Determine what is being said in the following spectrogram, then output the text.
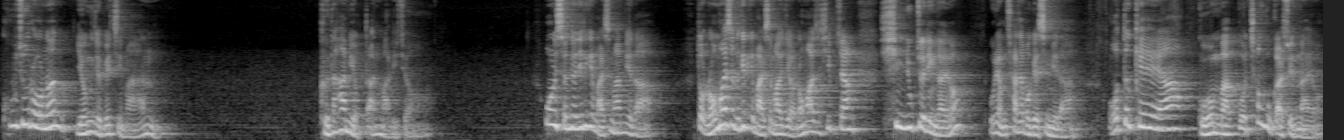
구주로는 영접했지만 그 다음이 없다는 말이죠. 오늘 성경 이렇게 말씀합니다. 또 로마서도 그렇게 말씀하죠. 로마서 10장 16절인가요? 우리 한번 찾아보겠습니다. 어떻게 해야 구원받고 천국 갈 수 있나요?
